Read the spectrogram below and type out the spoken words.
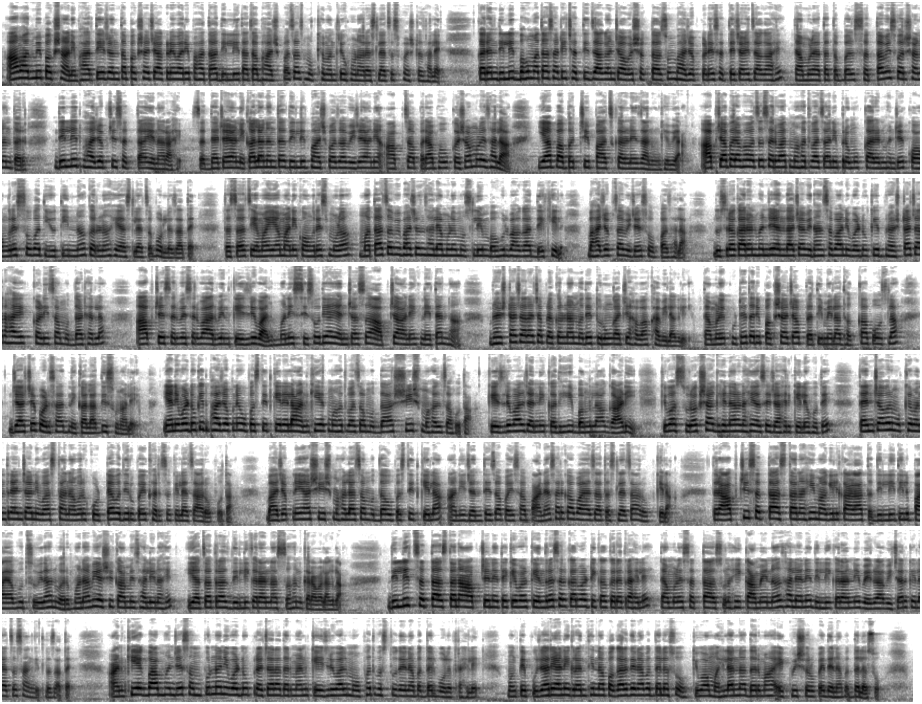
आम आदमी पक्ष आणि भारतीय जनता पक्षाची आकडेवारी पाहता दिल्लीत आता भाजपाचाच मुख्यमंत्री होणार असल्याचं स्पष्ट झालंय. कारण दिल्लीत बहुमतासाठी छत्तीस जागांची आवश्यकता असून भाजपकडे सत्तेचाळीस जागा आहे. त्यामुळे आता तब्बल सत्तावीस वर्षानंतर दिल्लीत भाजपची सत्ता येणार आहे. सध्याच्या या निकालानंतर दिल्लीत भाजपाचा विजय आणि आपचा पराभव कशामुळे झाला याबाबतची पाच कारणे जाणून घेऊया. आपच्या पराभवाचं सर्वात महत्त्वाचं आणि प्रमुख कारण म्हणजे काँग्रेससोबत युती न करणं हे असल्याचं बोललं जात आहे. तसंच एम आय एम आणि काँग्रेसमुळं मताचं विभाजन झाल्यामुळे मुस्लिम बहुल भागात देखील भाजपचा विजय सोपा झाला. दुसरं कारण म्हणजे यंदाच्या विधानसभा निवडणुकीत भ्रष्टाचार हा एक कळीचा मुद्दा ठरला. आपचे सर्वे सर्व अरविंद केजरीवाल मनीष सिसोदिया यांच्यासह आपच्या अनेक नेत्यांना भ्रष्टाचाराच्या प्रकरणांमध्ये तुरुंगाची हवा खावी लागली. त्यामुळे कुठेतरी पक्षाच्या प्रतिमेला धक्का पोहोचला ज्याचे पडसाद निकालात दिसून आले. या निवडणुकीत भाजपने उपस्थित केलेला आणखी एक महत्त्वाचा मुद्दा शीश महलचा होता. केजरीवाल ज्यांनी कधीही बंगला गाडी किंवा सुरक्षा घेणार नाही असे जाहीर केले होते त्यांच्यावर मुख्यमंत्र्यांच्या निवासस्थानावर कोट्यावधी रुपये खर्च केल्याचा आरोप होता. भाजपने या शीश महालाचा मुद्दा उपस्थित केला आणि जनतेचा पैसा पाण्यासारखा वाया जात असल्याचा आरोप केला. तर आपची सत्ता असतानाही मागील काळात दिल्लीतील पायाभूत सुविधांवर म्हणावी अशी कामे झाली नाहीत याचा त्रास दिल्लीकरांना सहन करावा लागला. दिल्लीत सत्ता असताना आपचे नेते केवळ केंद्र सरकारवर टीका करत राहिले त्यामुळे सत्ता असूनही कामे न झाल्याने दिल्लीकरांनी वेगळा विचार केल्याचं सांगितलं जात आहे आणखी एक बाब म्हणजे संपूर्ण निवडणूक प्रचारादरम्यान केजरीवाल मोफत वस्तू देण्याबद्दल बोलत राहिले. मग ते पुजारी आणि ग्रंथींना पगार देण्याबद्दल असो किंवा महिलांना दरमहा एकवीसशे रुपये देण्याबद्दल असो.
